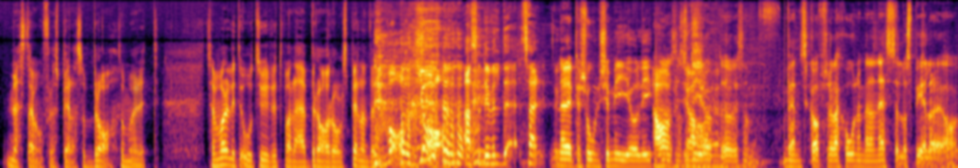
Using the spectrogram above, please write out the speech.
nästa gång för att spela så bra som möjligt. Sen var det lite otydligt vad det här bra rollspelandet var. ja, alltså det är väl det, så här, När det är personkemi och liknande Ja, som styr Ja, upp det, och liksom vänskapsrelationer mellan SL och spelare. Ja,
